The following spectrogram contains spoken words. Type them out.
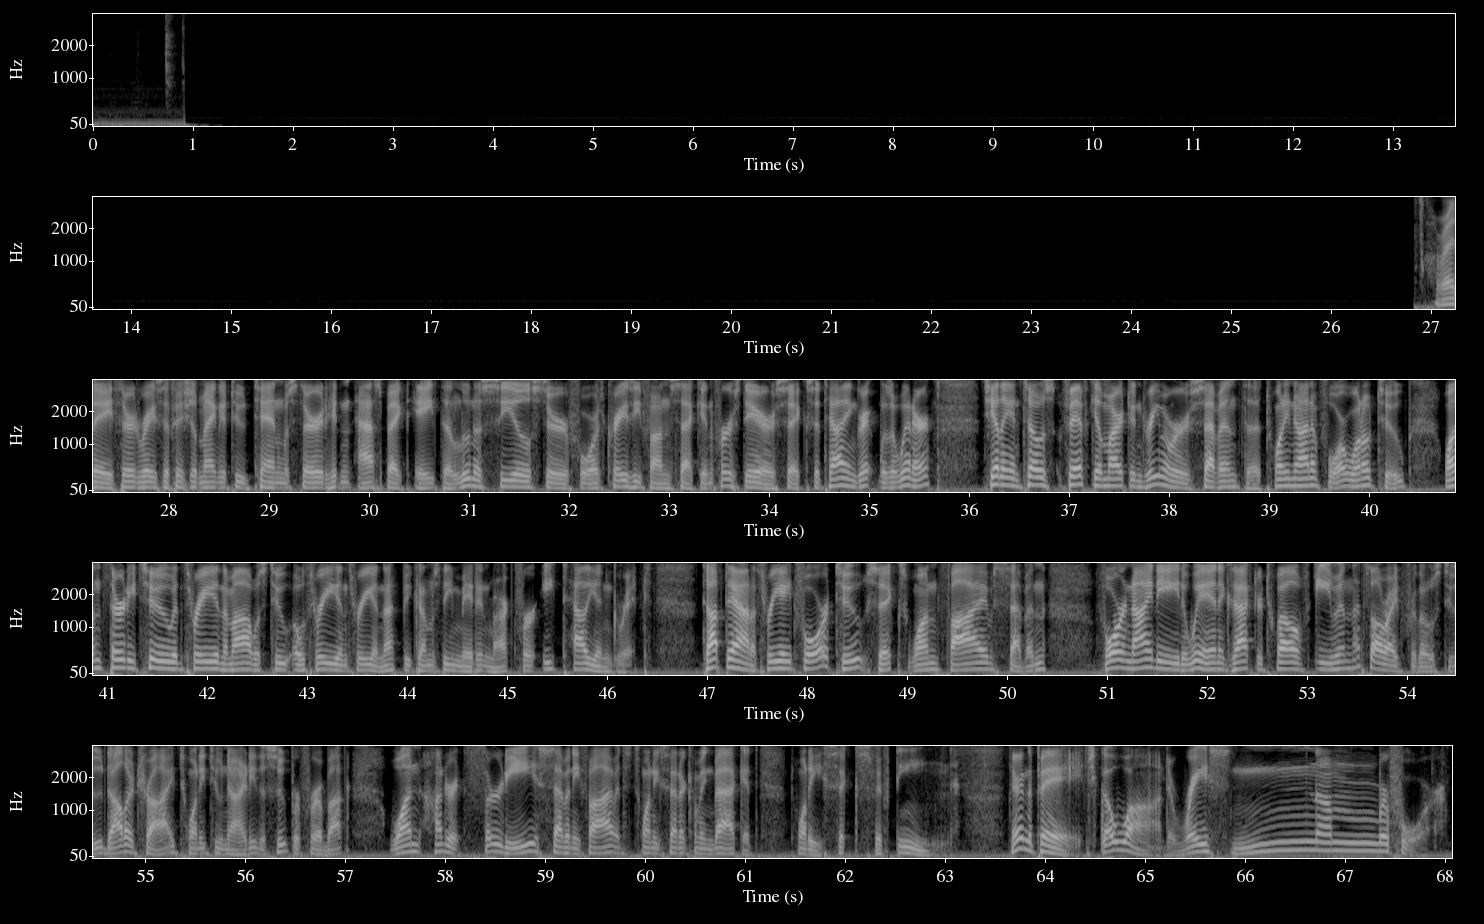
All right, a third race official magnitude 10 was third, hidden aspect 8, the Luna Sealster fourth, Crazy Fun second, First Air 6, Italian Grit was a winner, Chilean Toast fifth, Kilmartin Dreamer seventh, uh, 29 and 4, 102, 132 and 3, and the mile was 203 and 3, and that becomes the maiden mark for Italian Grit. Top down a 384 2 6 1 5 7. 490 to win. Exactor 12 even. That's all right for those two. Dollar try 22.90. The super for a buck 130.75. It's 20 center coming back at 26.15. Turn the page. Go on to race number four.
